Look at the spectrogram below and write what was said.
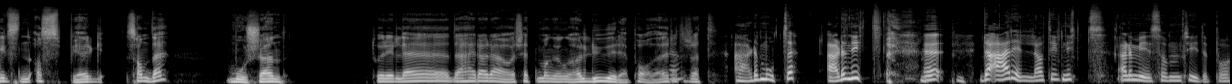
Hilsen Asbjørg Sande, Mosjøen. Toril, det, her har jeg jo sett mange ganger, og lurer på det, rett og slett. Er det mote? Er det nytt? Eh, det er relativt nytt, er det mye som tyder på.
